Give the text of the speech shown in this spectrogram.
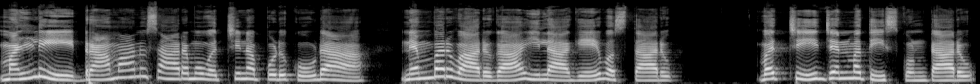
మళ్ళీ డ్రామానుసారము వచ్చినప్పుడు కూడా నెంబరు వారుగా ఇలాగే వస్తారు. వచ్చి జన్మ తీసుకుంటారు.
